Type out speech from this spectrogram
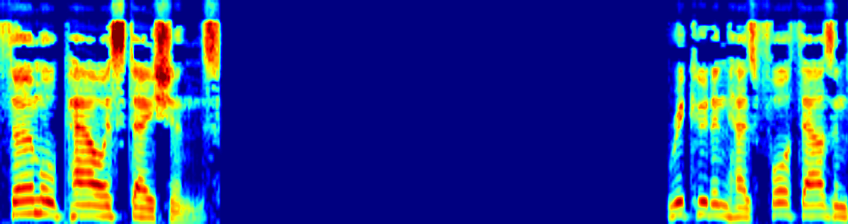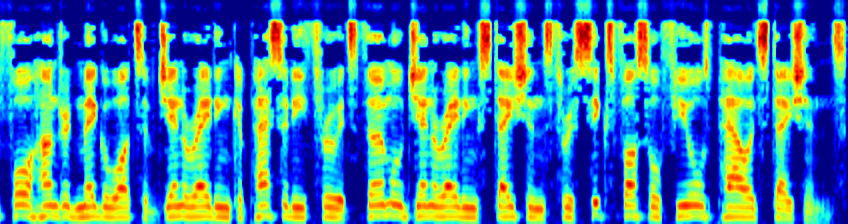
Thermal power stations. Rikuden has 4,400 megawatts of generating capacity through its thermal generating stations through six fossil fuels powered stations.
